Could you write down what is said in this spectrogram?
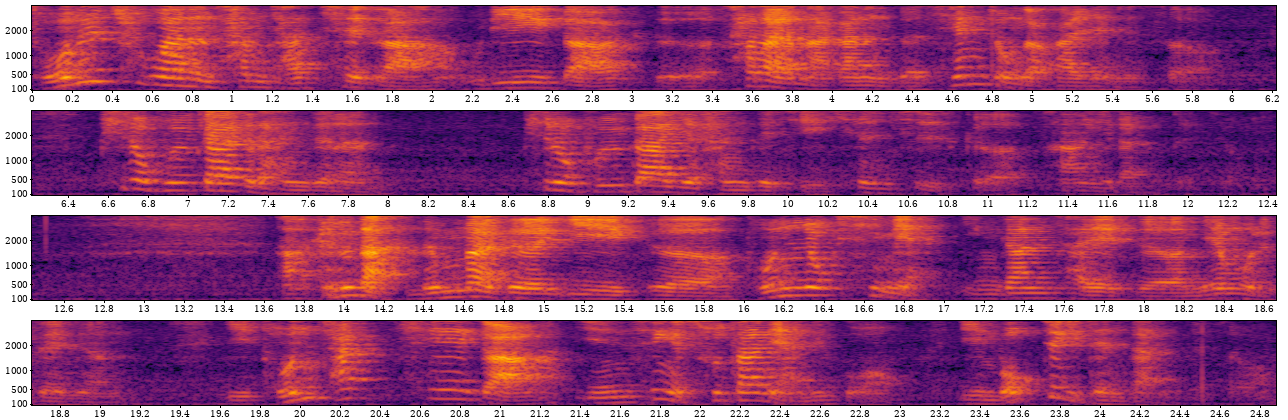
돈을 추구하는 삶 자체가 우리가 그 살아나가는 그 생존과 관련해서 필요 불가결 한 거는 필요 불가결 한 것이 현실 그 상황이라는 거죠. 아 그러나 너무나 그이그돈 욕심에 인간사에 그 매몰이 되면 이 돈 자체가 인생의 수단이 아니고 이 목적이 된다는 거죠.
